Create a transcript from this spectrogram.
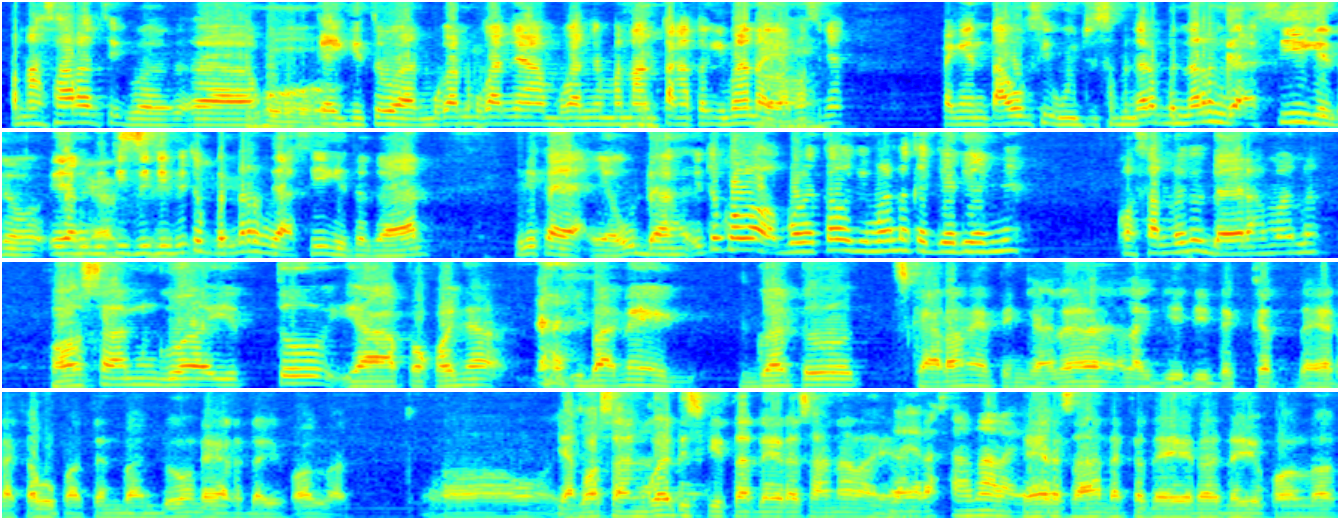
penasaran sih gua eh, Oh. kayak gituan bukan bukannya bukannya menantang atau gimana ya Ah. maksudnya pengen tahu sih wujud sebenarnya bener nggak sih gitu yang Iya di TV TV sih. itu bener nggak sih gitu kan jadi kayak ya udah itu kalau boleh tahu gimana kejadiannya kosan lo itu daerah mana Kosan gua itu ya pokoknya tiba nih gua tuh sekarang ya tinggalnya lagi di deket daerah Kabupaten Bandung, daerah Dayakolot. Oh Ya kosan gua di sekitar daerah sana lah ya. daerah sana lah ya Daerah sana dekat daerah Dayakolot.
